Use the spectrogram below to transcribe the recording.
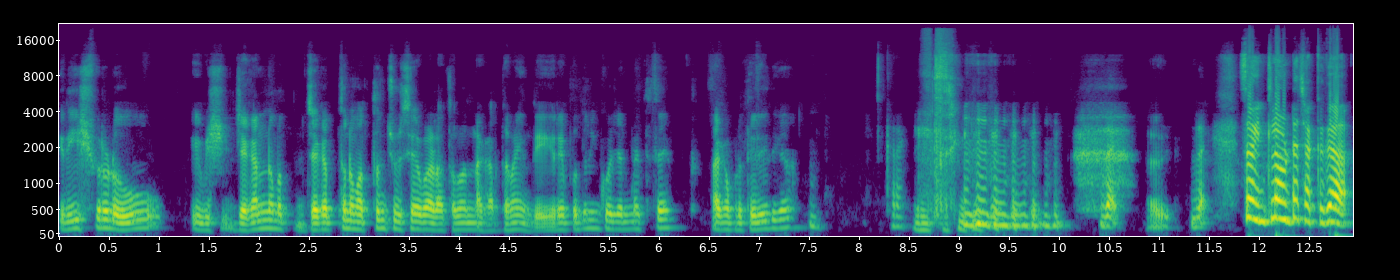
ఇది ఈశ్వరుడు ఈ విష జగన్ను మొ- జగత్తును మొత్తం చూసేవాడు అతను అని నాకు అర్థమైంది. రేపొద్దున ఇంకో జన్మ ఎత్తితే నాకు అప్పుడు తెలియదుగా. సో ఇంట్లో ఉంటే చక్కగా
